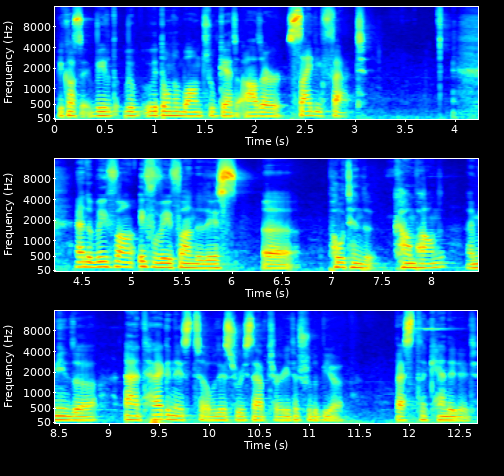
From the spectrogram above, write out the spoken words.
because we, we, we don't want to get other side effect. And we found, if we found this uh, potent compound, I mean the antagonist of this receptor, it should be a best candidate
